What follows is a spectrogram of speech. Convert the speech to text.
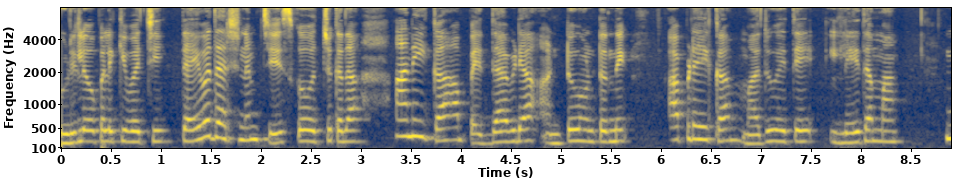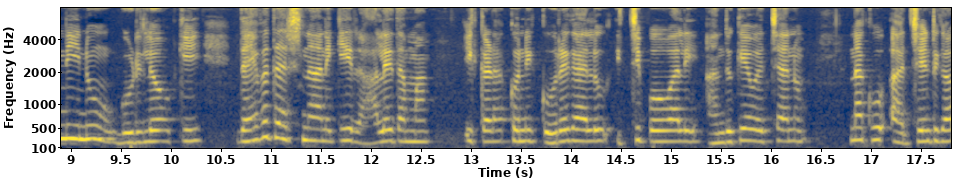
గుడి లోపలికి వచ్చి దైవ దర్శనం చేసుకోవచ్చు కదా? అని ఇక ఆ పెద్దావిడ అంటూ ఉంటుంది. అప్పుడే ఇక మధు అయితే లేదమ్మా నేను గుడిలోకి దైవ దర్శనానికి రాలేదమ్మా. ఇక్కడ కొన్ని కూరగాయలు ఇచ్చిపోవాలి అందుకే వచ్చాను. నాకు అర్జెంటుగా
